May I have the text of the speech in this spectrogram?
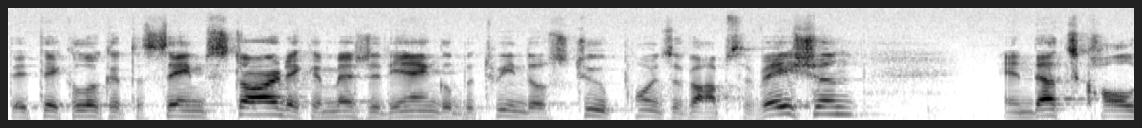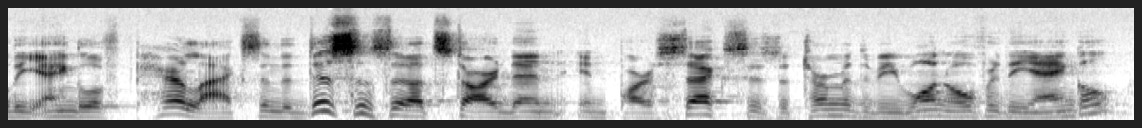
They take a look at the same star, they can measure the angle between those two points of observation, and that's called the angle of parallax. And the distance to that star then in parsecs is determined to be 1 over the angle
